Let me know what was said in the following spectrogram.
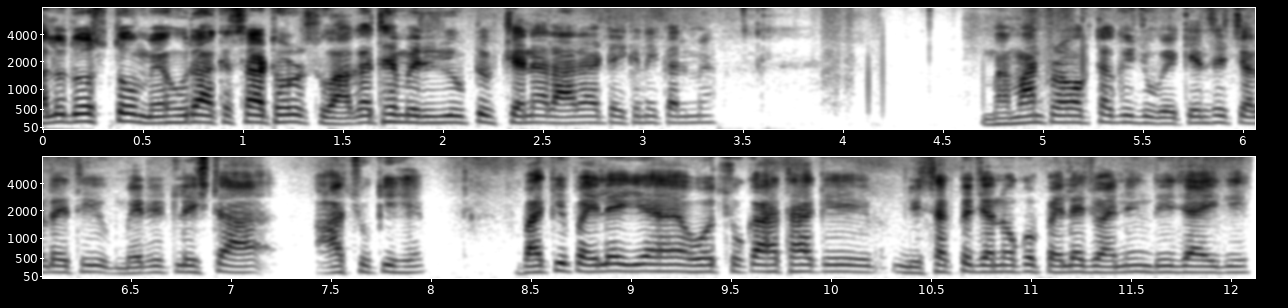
हेलो दोस्तों, मैं हूँ राकेश राठौर। स्वागत है मेरे यूट्यूब चैनल आ रहा टेक्निकल में। मेहमान प्रवक्ता की जो वैकेंसी चल रही थी मेरिट लिस्ट आ, चुकी है। बाकी पहले यह हो चुका था कि निशक्त जनों को पहले ज्वाइनिंग दी जाएगी।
